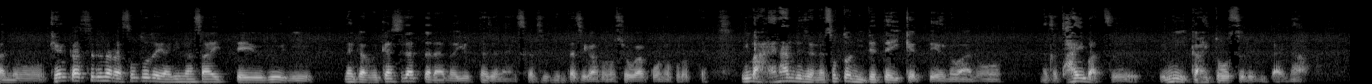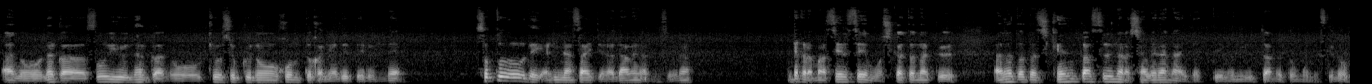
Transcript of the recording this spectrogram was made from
あの喧嘩するなら外でやりなさいっていう風になんか昔だったらあの言ったじゃないですか自分たちがその小学校の頃って。今あれなんですよね外に出ていけっていうのはあのなんか体罰に該当するみたいな。あのなんかそういうなんかあの教職の本とかには出てるんで外でやりなさいっていうのはダメなんですよね。だからまあ先生も仕方なくあなたたち喧嘩するなら喋らないでっていうふうに言ったんだと思うんですけど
